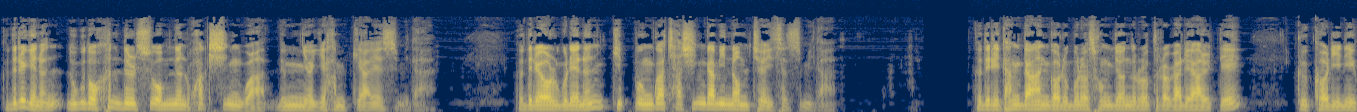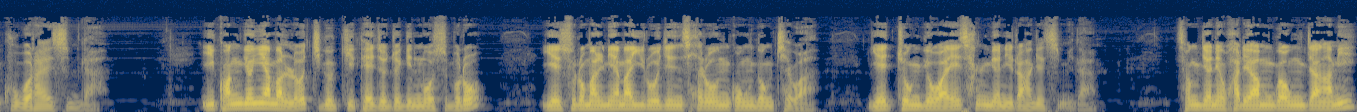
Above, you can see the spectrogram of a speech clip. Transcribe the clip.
그들에게는 누구도 흔들 수 없는 확신과 능력이 함께하였습니다. 그들의 얼굴에는 기쁨과 자신감이 넘쳐 있었습니다. 그들이 당당한 걸음으로 성전으로 들어가려 할 때 그 거린이 구걸하였습니다. 이 광경이야말로 지극히 대조적인 모습으로 예수로 말미암아 이루어진 새로운 공동체와 옛 종교와의 상면이라 하겠습니다. 성전의 화려함과 웅장함이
